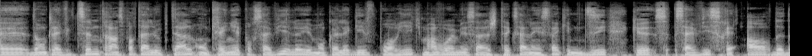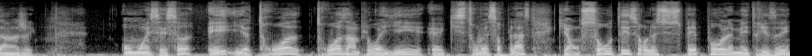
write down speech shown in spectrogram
Euh, donc la victime transportée à l'hôpital, on craignait pour sa vie et là il y a mon collègue Yves Poirier qui m'envoie un message texte à l'instant qui me dit que sa vie serait hors de danger. Au moins c'est ça. Et il y a trois trois employés euh, qui se trouvaient sur place qui ont sauté sur le suspect pour le maîtriser.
